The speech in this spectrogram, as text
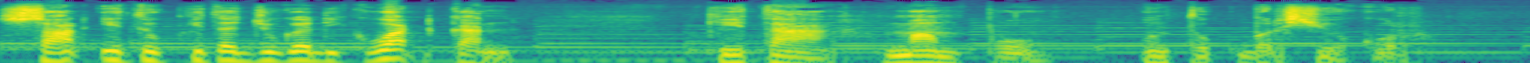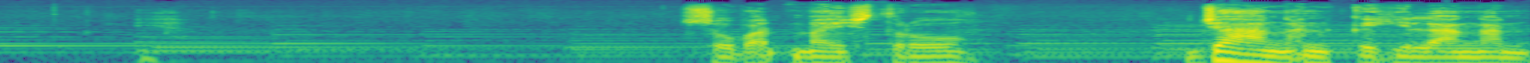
saat itu kita juga dikuatkan. Kita mampu untuk bersyukur. Sobat Maestro, jangan kehilangan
